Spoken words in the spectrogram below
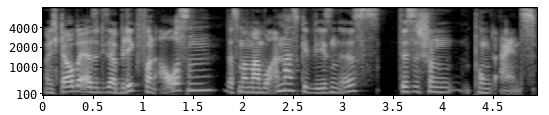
Und ich glaube, also dieser Blick von außen, dass man mal woanders gewesen ist, das ist schon Punkt eins.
